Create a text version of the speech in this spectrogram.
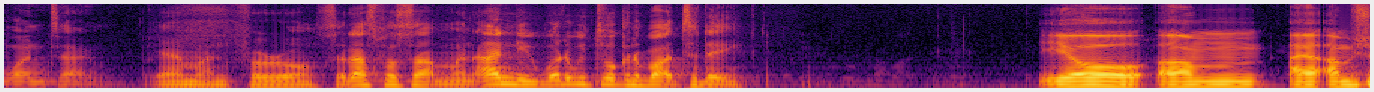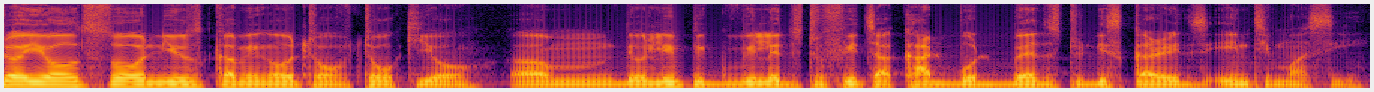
One time. Yeah, man, for real. So that's what's up, man. Andy, what are we talking about today? Yo, um, I, I'm sure you all saw news coming out of Tokyo. Um, the Olympic Village to feature cardboard beds to discourage intimacy.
